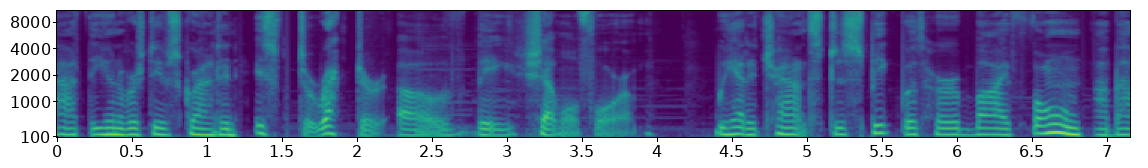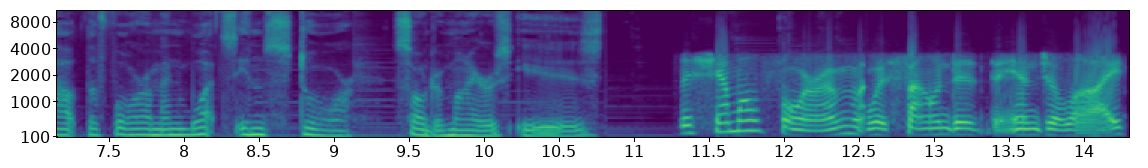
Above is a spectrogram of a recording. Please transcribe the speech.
at the University of Scranton, is Director of the Schemel Forum. We had a chance to speak with her by phone about the forum and what's in store. Sondra Myers is the Schemel Forum was founded in July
